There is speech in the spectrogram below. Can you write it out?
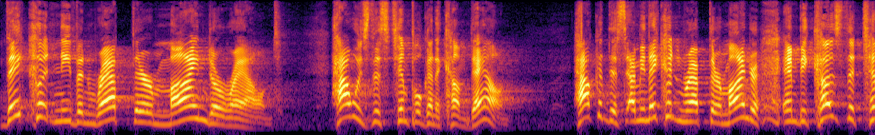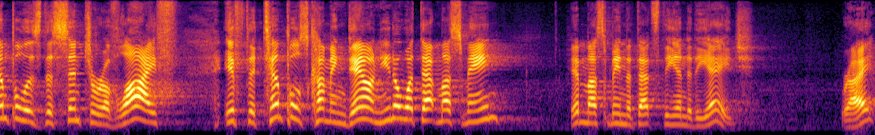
they couldn't even wrap their mind around how is this temple going to come down? How could this? I mean, they couldn't wrap their mind around. And because the temple is the center of life, if the temple's coming down, you know what that must mean? It must mean that that's the end of the age, right?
